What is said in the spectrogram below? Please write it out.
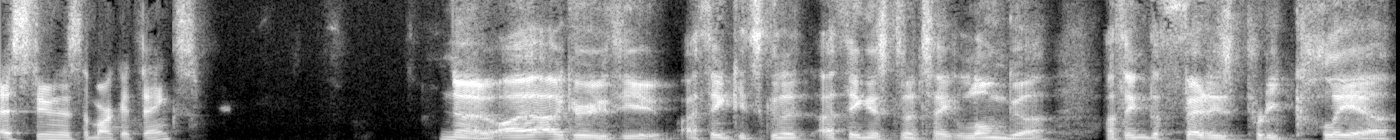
as soon as the market thinks? No, I, agree with you. I think it's gonna. I think it's gonna take longer. I think the Fed is pretty clear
